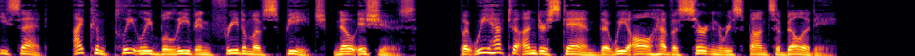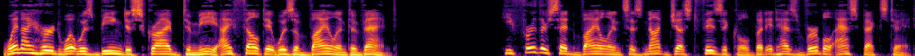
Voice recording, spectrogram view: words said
He said, I completely believe in freedom of speech, no issues. But we have to understand that we all have a certain responsibility. When I heard what was being described to me I felt it was a violent event. He further said violence is not just physical but it has verbal aspects to it.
